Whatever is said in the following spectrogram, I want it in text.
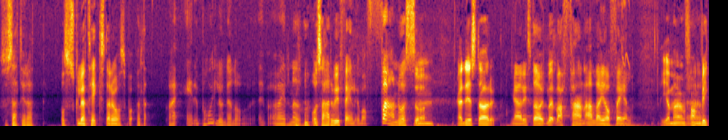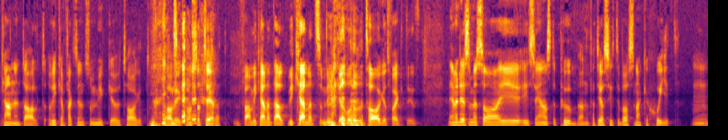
Så satt jag där och så skulle jag texta då och så bara, vänta, vad är det Borglund eller vad är det nu? Och så hade vi fel. Jag bara, fan också. Mm. Ja, det är störigt. Ja det är störigt. Men vad fan, alla gör fel. Ja men fan, vi kan inte allt. Och vi kan faktiskt inte så mycket överhuvudtaget. Det har vi ju konstaterat. Fan vi kan inte allt. Vi kan inte så mycket överhuvudtaget faktiskt. Nej men det som jag sa i, i senaste puben, för att jag sitter bara och snackar skit. Mm.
